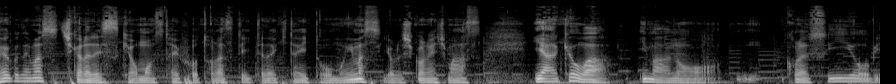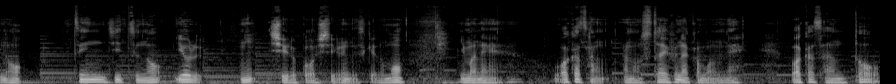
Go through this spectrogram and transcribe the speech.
はようございます。力です。今日もスタイフを取らせていただきたいと思います。よろしくお願いします。いや今日は今あのこれ水曜日の前日の夜に収録をしているんですけども今ね若さんあのスタイフ仲間のね若さんと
